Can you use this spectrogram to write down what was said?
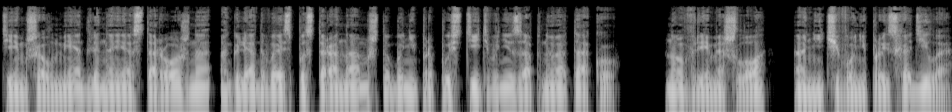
Тим шел медленно и осторожно, оглядываясь по сторонам, чтобы не пропустить внезапную атаку. Но время шло, а ничего не происходило.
